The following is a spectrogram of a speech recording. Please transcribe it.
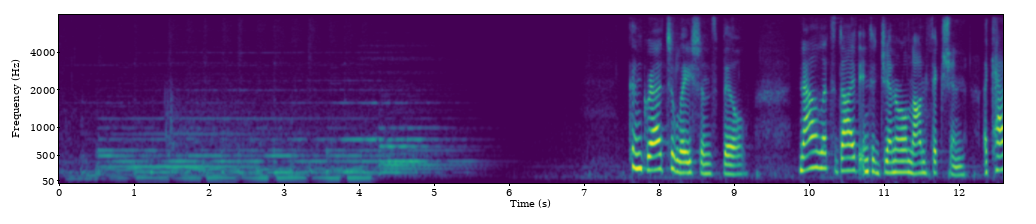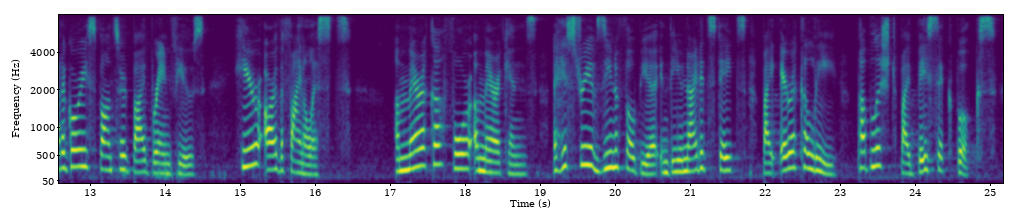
Congratulations, Bill. Now let's dive into general nonfiction, a category sponsored by Brainfuse. Here are the finalists. America for Americans, A History of Xenophobia in the United States by Erika Lee, published by Basic Books.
